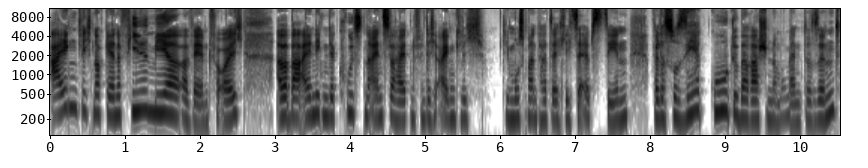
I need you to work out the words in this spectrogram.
eigentlich noch gerne viel mehr erwähnt für euch. Aber bei einigen der coolsten Einzelheiten finde ich eigentlich die muss man tatsächlich selbst sehen, weil das so sehr gut überraschende Momente sind.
